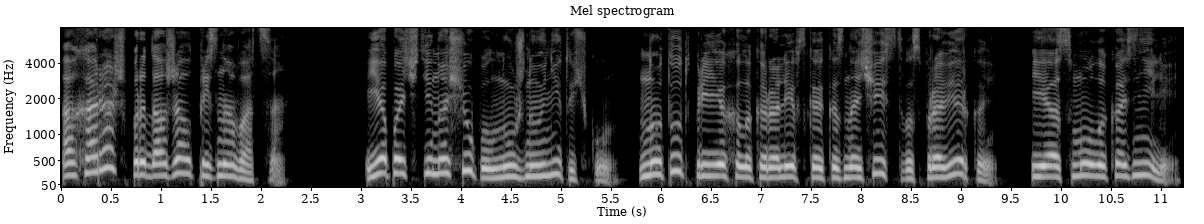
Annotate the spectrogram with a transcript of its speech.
А Хараш продолжал признаваться. «Я почти нащупал нужную ниточку, но тут приехало королевское казначейство с проверкой, и осмола казнили.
